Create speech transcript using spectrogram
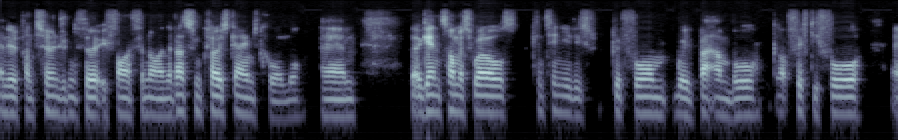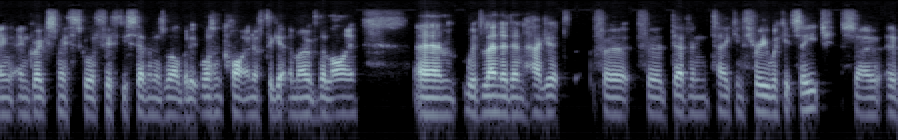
ended up on 235 for nine. They've had some close games, Cornwall. Um, but again, Thomas Wells continued his good form with bat and ball, got 54, and, and Greg Smith scored 57 as well, but it wasn't quite enough to get them over the line. Um, with Leonard and Haggett for, for Devon taking three wickets each. So a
